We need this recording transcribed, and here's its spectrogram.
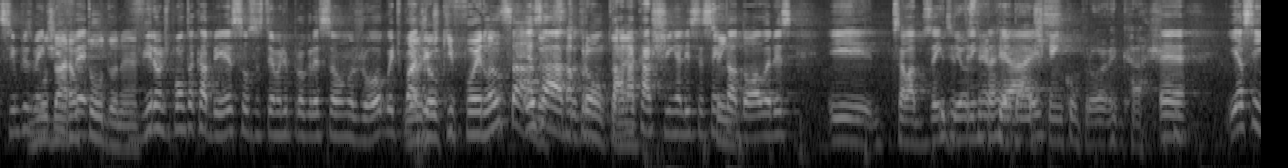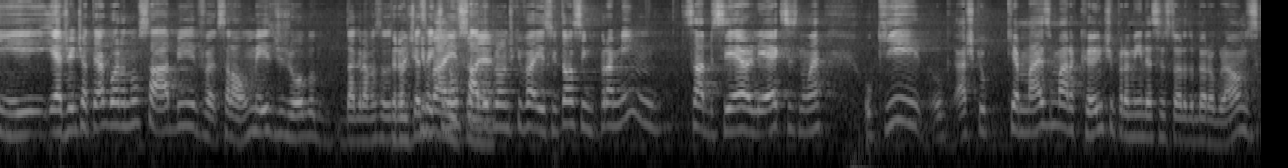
simplesmente Mudaram tudo, né? viram de ponta cabeça o sistema de progressão no jogo e tipo, E é a um gente- jogo que foi lançado, Exato, tá pronto, tá né? na caixinha ali 60 Sim. dólares e, sei lá, Deus tenha 230 piedade reais. de quem comprou em caixa. É, e assim, e, e a gente até agora não sabe, sei lá, um mês de jogo da gravação do podcast, a gente não isso, sabe né? pra onde que vai isso. Então, assim, pra mim, sabe, se é Early Access, não é. O que. acho que o que é mais marcante pra mim dessa história do Battlegrounds,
